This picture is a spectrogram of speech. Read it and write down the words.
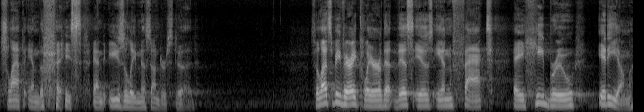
slap in the face and easily misunderstood. So let's be very clear that this is, in fact, a Hebrew idiom.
